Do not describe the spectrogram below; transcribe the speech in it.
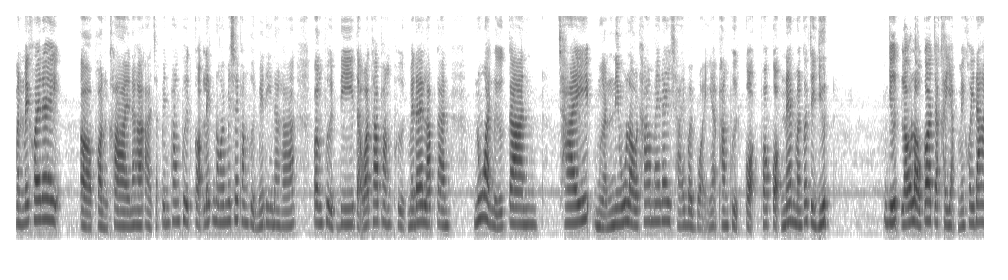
มันไม่ค่อยได้ ผ่อนคลายนะคะ อาจจะเป็นพังผืดเกาะเล็กน้อยไม่ใช่พังผืดไม่ดีนะคะ พังผืดดีแต่ว่าถ้าพังผืดไม่ได้รับการนวดหรือการใช้เหมือนนิ้วเราถ้าไม่ได้ใช้บ่อยๆเนี้ยพังผืดเกาะพอเกาะแน่นมันก็จะยึด ยึดแล้วเราก็จะขยับไม่ค่อยได้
